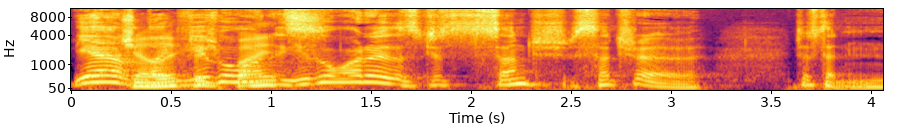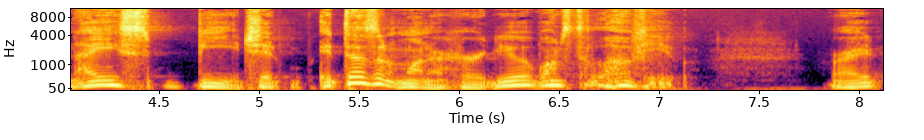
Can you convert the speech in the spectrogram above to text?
Yeah, Jellyfish like bites? Yugawara is just such such a just a nice beach. It it doesn't want to hurt you. It wants to love you, right?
